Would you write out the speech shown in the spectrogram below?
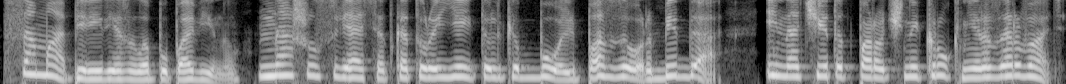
Сама перерезала пуповину, нашу связь, от которой ей только боль, позор, беда. Иначе этот порочный круг не разорвать.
